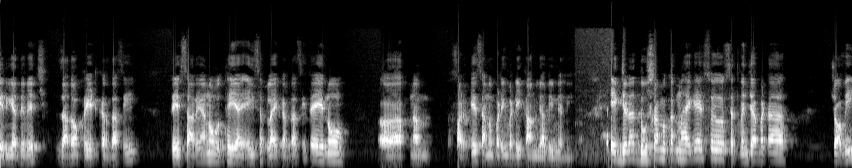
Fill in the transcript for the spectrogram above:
ਏਰੀਆ ਦੇ ਵਿੱਚ ਜ਼ਿਆਦਾ ਆਪਰੇਟ ਕਰਦਾ ਸੀ ਤੇ ਸਾਰਿਆਂ ਨੂੰ ਉੱਥੇ ਹੀ ਸਪਲਾਈ ਕਰਦਾ ਸੀ ਤੇ ਇਹਨੂੰ ਆਪਣਾ ਫੜ ਕੇ ਸਾਨੂੰ ਬੜੀ ਵੱਡੀ ਕਾਮਯਾਬੀ ਮਿਲੀ। ਇੱਕ ਜਿਹੜਾ ਦੂਸਰਾ ਮੁਕਦਮਾ ਹੈਗਾ 157 ਬਟਾ 24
